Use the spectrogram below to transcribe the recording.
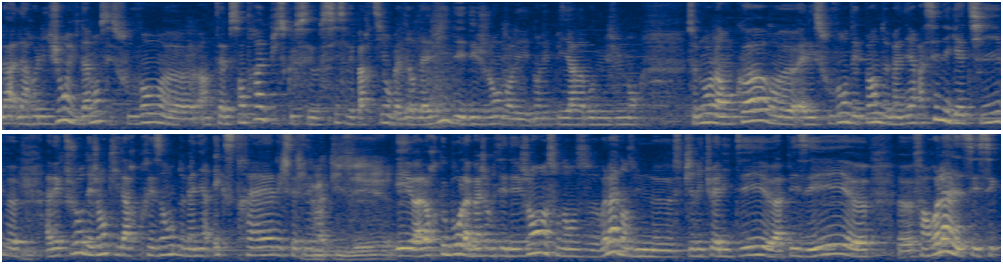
la, religion, évidemment, c'est souvent euh, un thème central, puisque c'est aussi, ça fait partie, on va dire, de la vie des, gens dans les, dans les pays arabo-musulmans. Seulement là encore, euh, elle est souvent dépeinte de manière assez négative, mm. avec toujours des gens qui la représentent de manière extrême, etc. Et alors que bon, la majorité des gens sont dans, euh, voilà, dans une spiritualité euh, apaisée. Enfin voilà, c'est,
